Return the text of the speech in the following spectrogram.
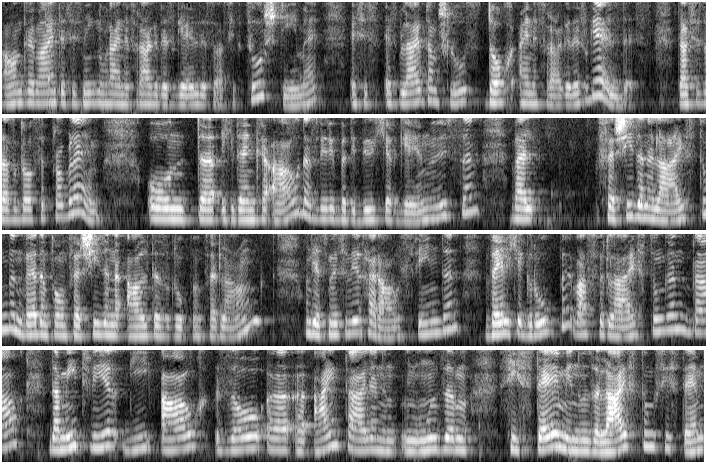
andere meint, es ist nicht nur eine Frage des Geldes, was ich zustimme, es, ist, es bleibt am Schluss doch eine Frage des Geldes. Das ist das große Problem. Und äh, ich denke auch, dass wir über die Bücher gehen müssen, weil verschiedene Leistungen werden von verschiedenen Altersgruppen verlangt. Und jetzt müssen wir herausfinden, welche Gruppe was für Leistungen braucht, damit wir die auch so äh, äh, einteilen in, in unserem System, in unser Leistungssystem,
